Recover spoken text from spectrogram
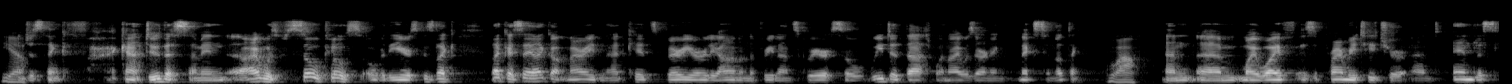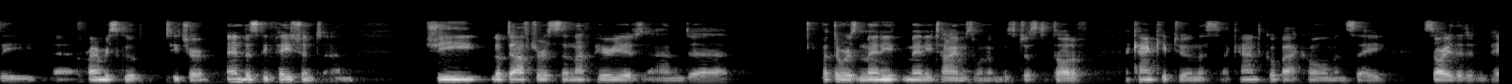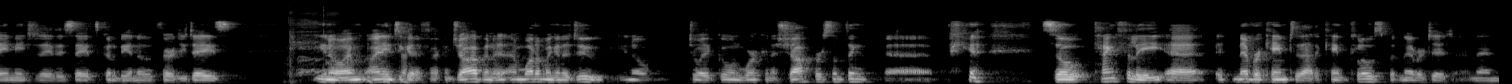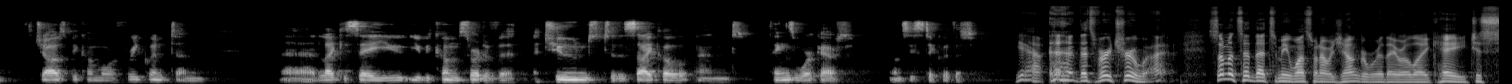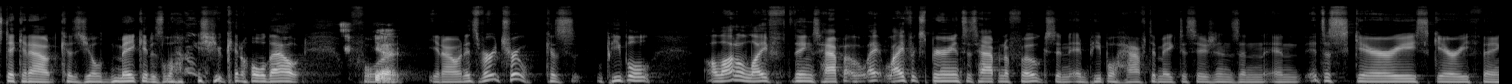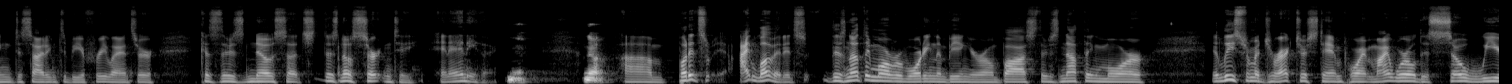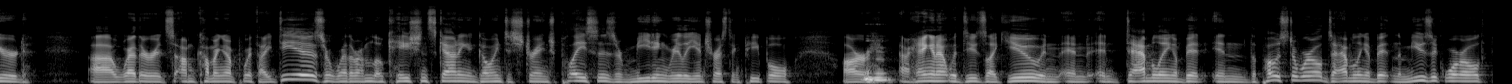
Yeah. And just think, I can't do this. I mean, I was so close over the years because, like, like I say, I got married and had kids very early on in the freelance career. So we did that when I was earning next to nothing. Wow. And um, my wife is a primary teacher and endlessly uh, primary school teacher, endlessly patient, and she looked after us in that period. And uh, but there was many many times when it was just a thought of I can't keep doing this. I can't go back home and say sorry they didn't pay me today. They say it's going to be another thirty days. You know, I'm I need to get a fucking job and and what am I going to do? You know, do I go and work in a shop or something? Uh, so thankfully, uh, it never came to that. It came close, but never did. And then the jobs become more frequent and. Uh, like you say, you, you become sort of attuned to the cycle and things work out once you stick with it. Yeah, that's very true. I, someone said that to me once when I was younger, where they were like, "Hey, just stick it out because you'll make it as long as you can hold out for yeah. it." You know, and it's very true because people, a lot of life things happen, life experiences happen to folks, and and people have to make decisions, and and it's a scary, scary thing deciding to be a freelancer because there's no such, there's no certainty in anything. Yeah. No. Um, but it's I love it. It's there's nothing more rewarding than being your own boss. There's nothing more, at least from a director standpoint. My world is so weird Uh, whether it's I'm coming up with ideas or whether I'm location scouting and going to strange places or meeting really interesting people are, Mm-hmm. are hanging out with dudes like you and, and, and dabbling a bit in the poster world, dabbling a bit in the music world.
